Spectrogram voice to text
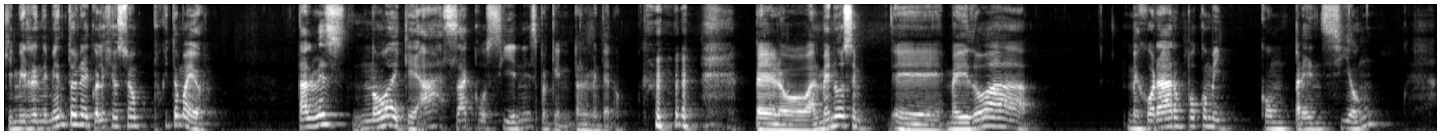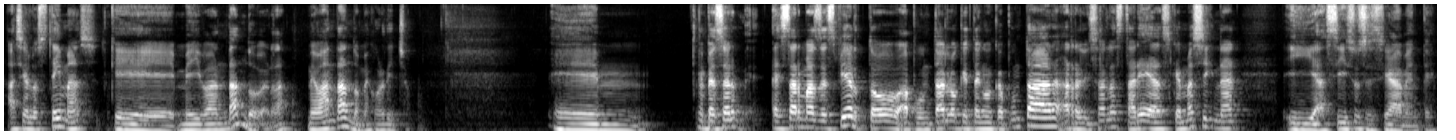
que mi rendimiento en el colegio sea un poquito mayor. Tal vez no de que, ah, saco cienes, porque realmente no. Pero al menos em, eh, me ayudó a mejorar un poco mi comprensión hacia los temas que me iban dando, ¿verdad? Me van dando, mejor dicho. Em, empezar a estar más despierto, apuntar lo que tengo que apuntar, a realizar las tareas que me asignan y así sucesivamente.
